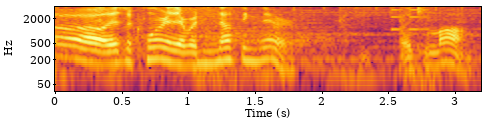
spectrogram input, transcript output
oh, there's a corner there with nothing there. Like your mom.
